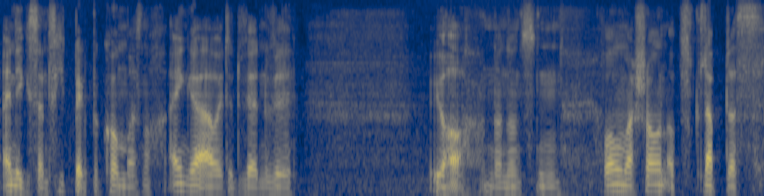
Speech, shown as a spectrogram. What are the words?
einiges an Feedback bekommen, was noch eingearbeitet werden will. Ja, und ansonsten wollen wir mal schauen, ob es klappt, dass,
